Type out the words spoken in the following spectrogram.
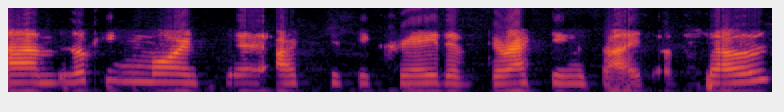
um, looking more into the artistic, creative directing side of shows.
